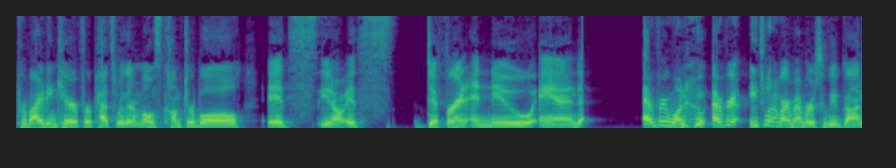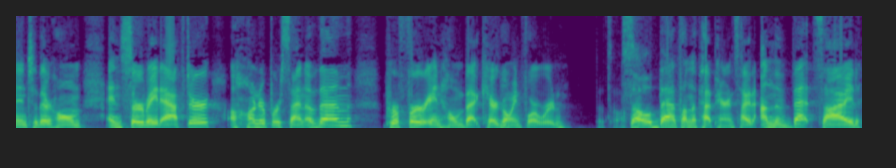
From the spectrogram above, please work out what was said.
providing care for pets where they're most comfortable. It's you know it's different and new and everyone who every each one of our members who we've gone into their home and surveyed after 100% of them prefer in-home vet care going forward That's awesome. so that's on the pet parent side. On the vet side,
